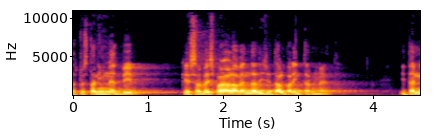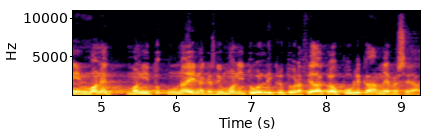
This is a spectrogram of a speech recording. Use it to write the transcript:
Després tenim NetBill, que serveix per a la venda digital per internet. I tenim Monet, Monitool, una eina que es diu Monitool i criptografia de clau pública amb RSA.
